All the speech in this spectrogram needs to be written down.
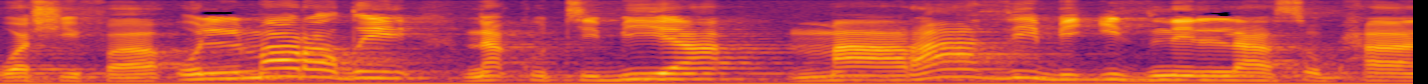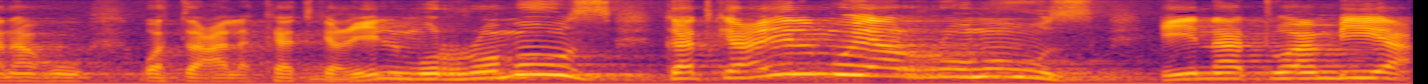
wa shifau maradhi, na kutibia maradhi biidhnillah subhanahu wa taala. Katika ilmu rumuz katika ilmu ya rumuz inatuambia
